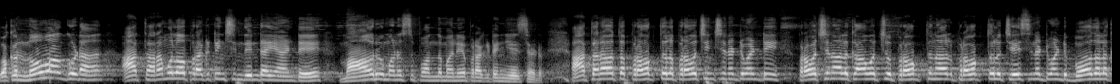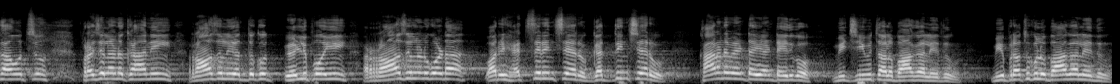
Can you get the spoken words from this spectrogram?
ఒక నోవా కూడా ఆ తరములో ప్రకటించింది ఏంటయ్యా అంటే మారు మనసు పొందమనే ప్రకటన చేశాడు. ఆ తర్వాత ప్రవక్తలు ప్రవచించినటువంటి ప్రవచనాలు కావచ్చు ప్రవక్తనాలు ప్రవక్తలు చేసినటువంటి బోధలు కావచ్చు ప్రజలను కానీ రాజుల యొద్దకు వెళ్ళిపోయి రాజులను కూడా వారు హెచ్చరించారు గద్దించారు. కారణం ఏంటయ్యా అంటే ఇదిగో మీ జీవితాలు బాగాలేదు మీ బ్రతుకులు బాగాలేదు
